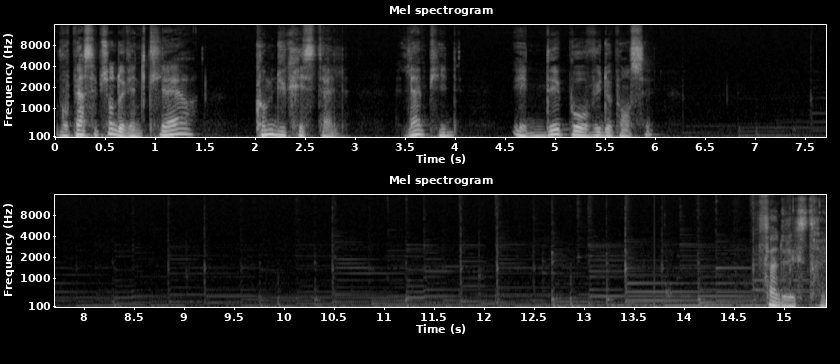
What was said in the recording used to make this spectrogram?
Vos perceptions deviennent claires comme du cristal, limpides et dépourvues de pensée. Fin de l'extrait.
